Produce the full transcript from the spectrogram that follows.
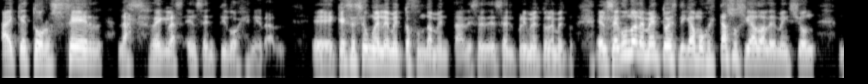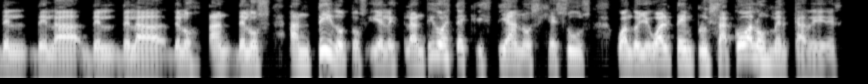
hay que torcer las reglas en sentido general. Eh, que ese es un elemento fundamental, ese, es el primer elemento. El segundo elemento es, digamos, está asociado a la dimensión del, de, la, de, la, de, los, de los antídotos, y el, el antídoto este cristiano es Jesús, cuando llegó al templo y sacó a los mercaderes,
